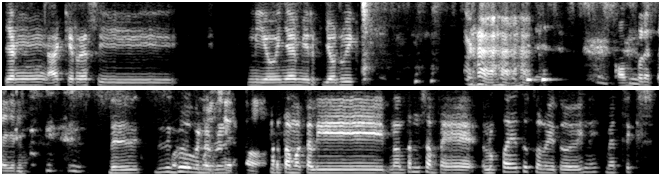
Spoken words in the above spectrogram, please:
Yang akhirnya si Neo-nya mirip John Wick komplit aja jadi dan itu gue bener-bener pertama kali nonton sampai lupa itu kalau itu ini Matrix.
